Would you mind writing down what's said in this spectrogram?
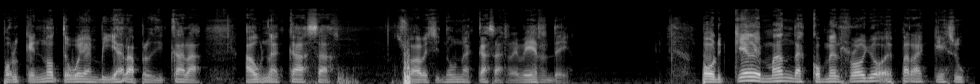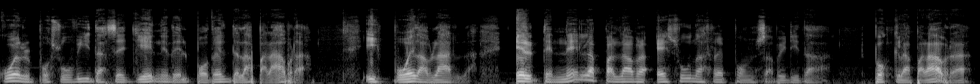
porque no te voy a enviar a predicar a, a una casa suave, sino una casa reverde. ¿Por qué le manda comer rollo? Es para que su cuerpo, su vida se llene del poder de la palabra y pueda hablarla. El tener la palabra es una responsabilidad, porque la palabra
